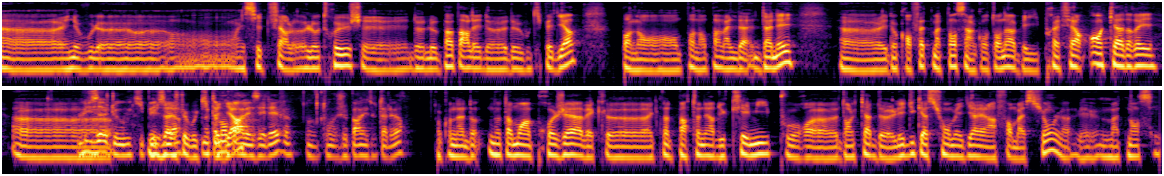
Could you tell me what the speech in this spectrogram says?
Euh, nous voulait essayer de faire l'autruche et de ne pas parler de, de Wikipédia pendant, pendant pas mal d'années. Euh, et donc en fait maintenant c'est incontournable et ils préfèrent encadrer euh, l'usage de, Wikipédia, notamment par les élèves dont je parlais tout à l'heure. Donc on a notamment un projet avec, le, avec notre partenaire du CLEMI pour, euh, dans le cadre de l'éducation aux médias et à l'information. Maintenant c'est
